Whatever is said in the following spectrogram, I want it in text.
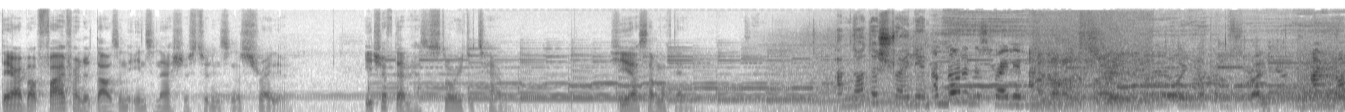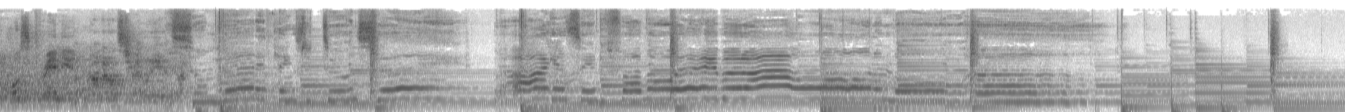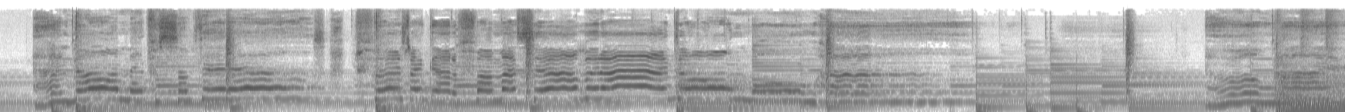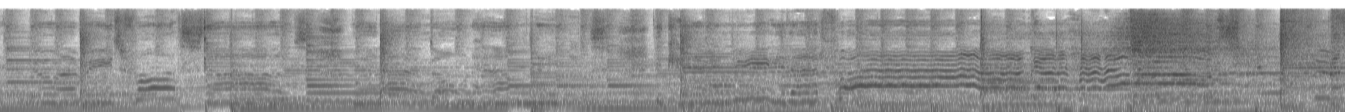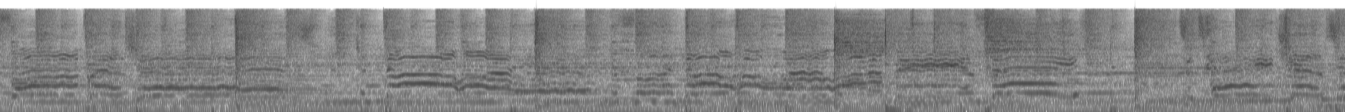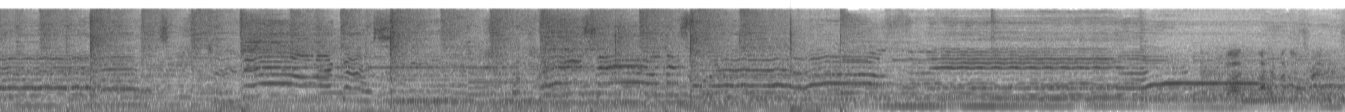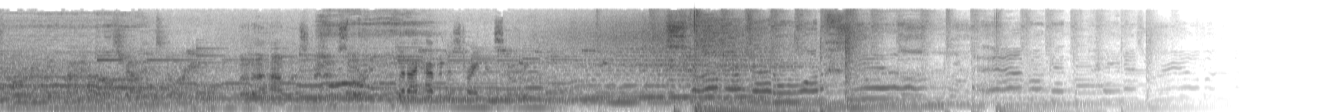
There are about 500,000 international students in Australia. Each of them has a story to tell. Here are some of them. I'm not Australian. I'm not an Australian. I'm not an Australian. I'm not Australian. I'm not Australian. I have an Australian story.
